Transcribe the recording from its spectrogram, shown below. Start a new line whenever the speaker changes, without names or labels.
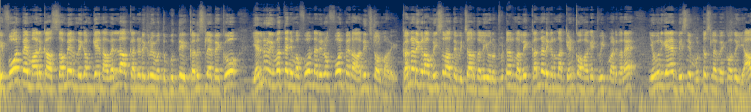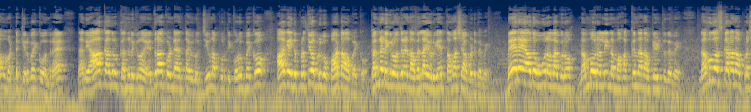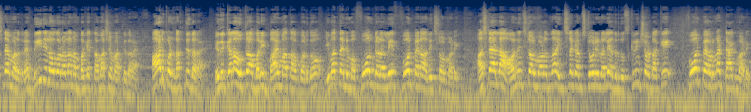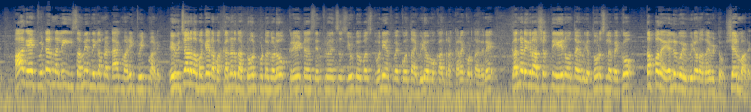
ಈ phone pay ಮಾಲೀಕ ಸಮೀರ್ ನಿಗಮ್ಗೆ ನಾವೆಲ್ಲಾ ಕನ್ನಡಿಗರು ಇವತ್ತು ಬುದ್ಧಿ ಕಲಿಸ್ಲೇಬೇಕು. ಎಲ್ಲರೂ ಇವತ್ತೇ ನಿಮ್ಮ ಫೋನ್ ನಲ್ಲಿರೋ ಫೋನ್ ಪೇನ ಅನ್ಇನ್ಸ್ಟಾಲ್ ಮಾಡಿ. ಕನ್ನಡಿಗರ ಮೀಸಲಾತಿ ವಿಚಾರದಲ್ಲಿ ಇವನು ಟ್ವಿಟರ್ನಲ್ಲಿ ಕನ್ನಡಿಗರನ್ನ ಕೆಣಕೋ ಹಾಗೆ ಟ್ವೀಟ್ ಮಾಡಿದಾನೆ. ಇವನಿಗೆ ಬಿಸಿ ಮುಟ್ಟಿಸ್ಲೇಬೇಕು, ಅದು ಯಾವ ಮಟ್ಟಕ್ಕೆ ಇರಬೇಕು ಅಂದ್ರೆ, ನಾನು ಯಾಕಾದ್ರೂ ಕನ್ನಡಿಗರನ್ನ ಎದುರಾಕೊಂಡೆ ಅಂತ ಇವನು ಜೀವನ ಪೂರ್ತಿ ಕೊರಗಬೇಕು, ಹಾಗೆ ಇದು ಪ್ರತಿಯೊಬ್ಬರಿಗೂ ಪಾಠ ಆಗಬೇಕು. ಕನ್ನಡಿಗರು ಅಂದ್ರೆ ನಾವೆಲ್ಲ ಇವರಿಗೆ ತಮಾಷೆ ಆಗ್ಬಿಟ್ಟಿದ್ದೇವೆ. ಬೇರೆ ಯಾವ್ದೋ ಊರಲ್ಲ ಗುರು, ನಮ್ಮೂರಲ್ಲಿ ನಮ್ಮ ಹಕ್ಕನ್ನ ನಾವು ಕೇಳ್ತಿದ್ದೇವೆ. ನಮಗೋಸ್ಕರ ನಾವು ಪ್ರಶ್ನೆ ಮಾಡಿದ್ರೆ ಬೀದಿಲಿ ಹೋಗೋರೆಲ್ಲ ನಮ್ ಬಗ್ಗೆ ತಮಾಷೆ ಮಾಡ್ತಿದ್ದಾರೆ ಆಡ್ಕೊಂಡು ನಗ್ತಿದ್ದಾರೆ. ಇದಕ್ಕೆಲ್ಲ ಉತ್ತರ ಬರೀ ಬಾಯ್ ಮಾತಾಗ್ಬಾರ್ದು. ಇವತ್ತೇ ನಿಮ್ಮ ಫೋನ್ಗಳಲ್ಲಿ, ಫೋನ್ ಪೇನ ಅನ್ಇನ್ಸ್ಟಾಲ್ ಮಾಡಿ. ಅಷ್ಟೇ ಅಲ್ಲ ಅನ್ಇನ್ಸ್ಟಾಲ್ ಮಾಡೋದನ್ನ ಇನ್ಸ್ಟಾಗ್ರಾಮ್ ಸ್ಟೋರಿನಲ್ಲಿ ಅದರದ್ದು ಸ್ಕ್ರೀನ್ ಶಾಟ್ ಹಾಕಿ ಫೋನ್ ಪೇ ಅವ್ರನ್ನ ಟ್ಯಾಗ್ ಮಾಡಿ. ಹಾಗೆ ಟ್ವಿಟರ್ನಲ್ಲಿ ಈ ಸಮೀರ್ ನಿಗಮ್ನ ಟ್ಯಾಗ್ ಮಾಡಿ ಟ್ವೀಟ್ ಮಾಡಿ. ಈ ವಿಚಾರದ ಬಗ್ಗೆ ನಮ್ಮ ಕನ್ನಡದ ಟ್ರೋಲ್ ಪುಟಗಳು ಕ್ರಿಯೇಟರ್ಸ್ ಇನ್ಫ್ಲೂಯೆನ್ಸಸ್ ಯೂಟ್ಯೂಬರ್ಸ್ ಧ್ವನಿ ಎತ್ತಬೇಕು ಅಂತ ವಿಡಿಯೋ ಮುಖಾಂತರ ಕರೆ ಕೊಡ್ತಾ ಇದ್ದೀನಿ. ಕನ್ನಡಿಗರ ಶಕ್ತಿ ಏನು ಅಂತ ಇವನಿಗೆ ತೋರಿಸಲೇಬೇಕು. ತಪ್ಪದೆ ಎಲ್ರಿಗೂ ಈ ವಿಡಿಯೋನ ದಯವಿಟ್ಟು ಶೇರ್ ಮಾಡಿ.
